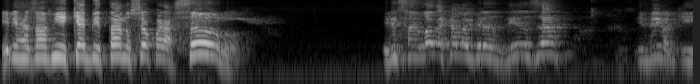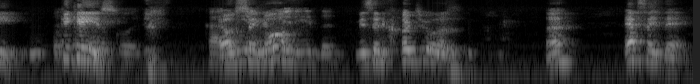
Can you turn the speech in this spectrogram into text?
Ele resolve vir aqui habitar no seu coração, Lu. Ele saiu lá daquela grandeza e veio aqui. O que, que é isso? É o Senhor misericordioso. Hã? Essa é a ideia.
